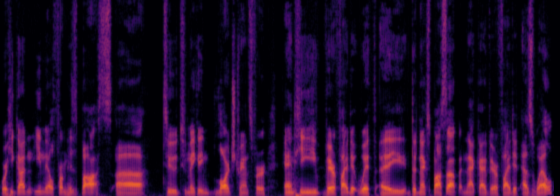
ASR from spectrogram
where he got an email from his boss uh, to to make a large transfer, and he verified it with a the next boss up, and that guy verified it as well.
